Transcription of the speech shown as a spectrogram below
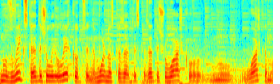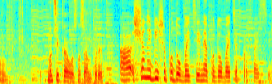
ну звик сказати, що легко, це не можна сказати. Сказати, що важко, ну важко, ну, ну цікаво насамперед. А що найбільше подобається і не подобається в професії?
